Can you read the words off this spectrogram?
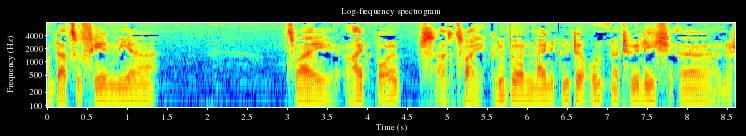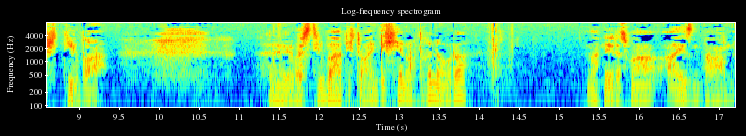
Und dazu fehlen mir zwei Lightbulbs, also zwei Glühbirnen, meine Güte, und natürlich äh, eine Steelbar. Äh, über Steelbar hatte ich doch eigentlich hier noch drin, oder? Ach nee, das war Eisenbahn.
